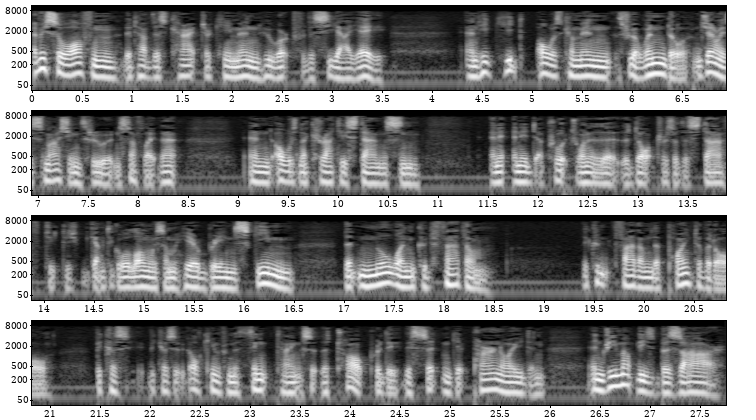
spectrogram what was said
every so often they'd have this character came in who worked for the CIA. And he, he'd always come in through a window, generally smashing through it and stuff like that. And always in a karate stance and, and, and he'd approach one of the, the doctors or the staff to, to get him to go along with some harebrained scheme that no one could fathom. They couldn't fathom the point of it all because because it all came from the think tanks at the top where they, they sit and get paranoid and, and dream up these bizarre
